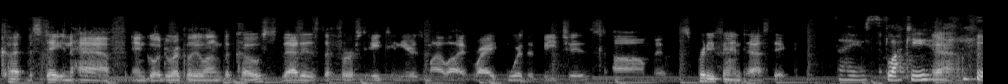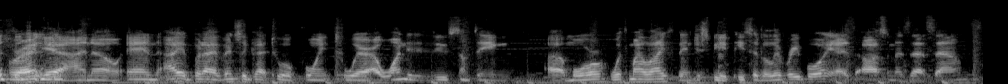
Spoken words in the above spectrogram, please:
cut the state in half and go directly along the coast, that is the first 18 years of my life, right where the beach is. Um, it's pretty fantastic. Nice, lucky. Yeah, right. Yeah, I know. And I, but I eventually got to a point to where I wanted to do something uh, more with my life than just be a pizza delivery boy. As awesome as that sounds,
